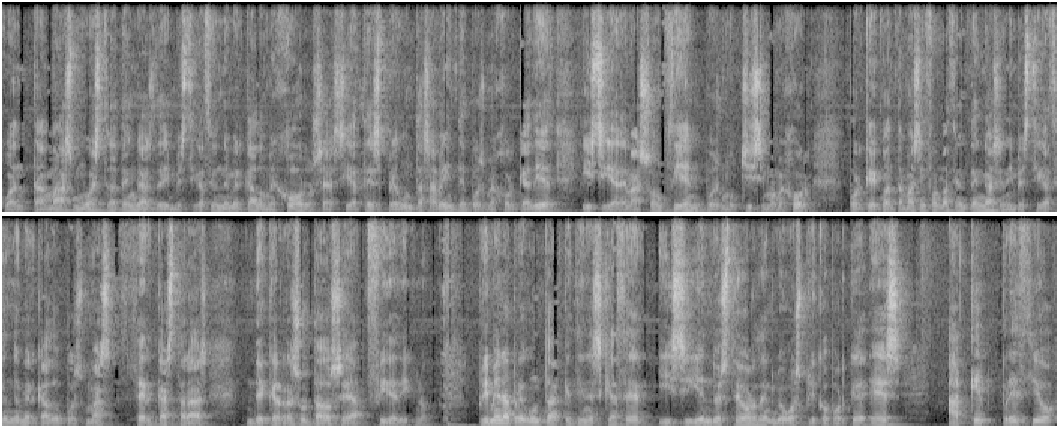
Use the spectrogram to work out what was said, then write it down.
cuanta más muestra tengas de investigación de mercado, mejor. O sea, si haces preguntas a 20, pues mejor que a 10. Y si además son 100, pues muchísimo mejor. Porque cuanta más información tengas en investigación de mercado, pues más cerca estarás de que el resultado sea fidedigno. Primera pregunta que tienes que hacer, y siguiendo este orden, luego explico por qué, es ¿a qué precio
